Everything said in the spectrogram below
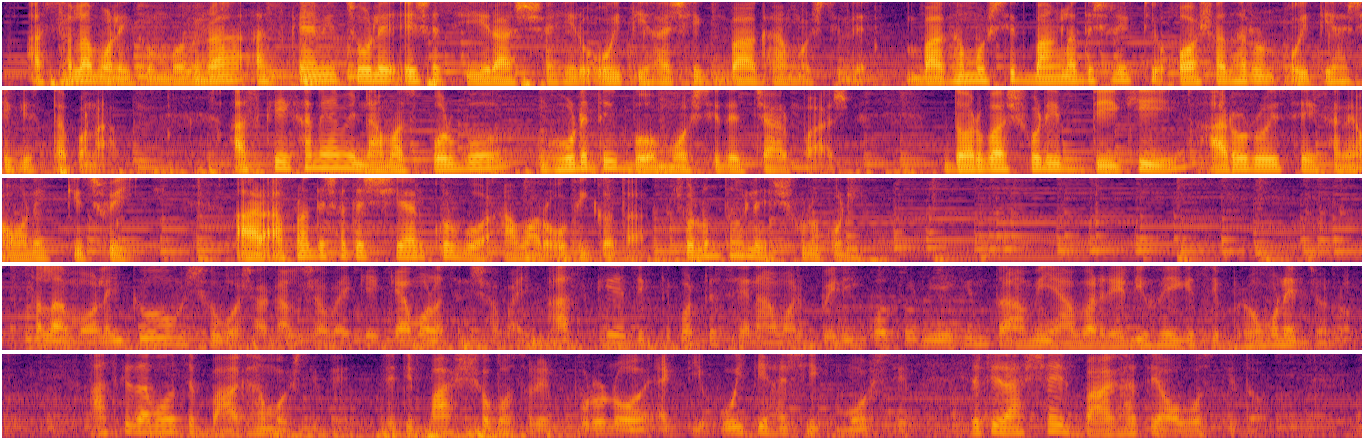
আসসালামু আলাইকুম বন্ধুরা। আজকে আমি চলে এসেছি রাজশাহীর ঐতিহাসিক বাঘা মসজিদে। বাঘা মসজিদ বাংলাদেশের একটি অসাধারণ ঐতিহাসিক স্থাপনা। আজকে এখানে আমি নামাজ পড়ব, ঘুরে দেখব মসজিদের চারপাশ। দরবার শরীফ দিঘি আরও রয়েছে এখানে অনেক কিছুই। আর আপনাদের সাথে শেয়ার করব আমার অভিজ্ঞতা। চলুন তাহলে শুরু করি। আসসালামু আলাইকুম, শুভ সকাল সবাইকে। কেমন আছেন সবাই? আজকে দেখতে পারতেছেন আমার বেডিং পত্র নিয়ে কিন্তু আমি আবার রেডি হয়ে গেছি ভ্রমণের জন্য। আজকে যাব হচ্ছে বাঘা মসজিদে, যেটি পাঁচশো বছরের পুরনো একটি ঐতিহাসিক মসজিদ, যেটি রাজশাহীর বাঘাতে অবস্থিত।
